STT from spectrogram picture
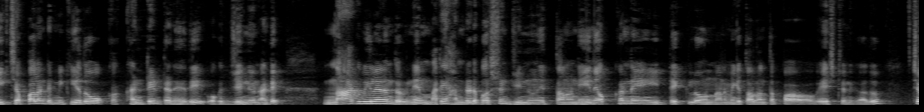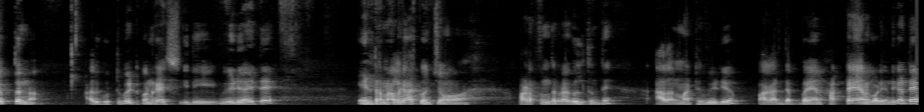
మీకు చెప్పాలంటే మీకు ఏదో ఒక కంటెంట్ అనేది ఒక జెన్యున్ అంటే నాకు వీలైనంత నేను మరీ హండ్రెడ్ పర్సెంట్ జెన్యున్ ఇస్తాను. నేను ఒక్కనే ఈ టెక్లో ఉన్నాను. మిగతా వాళ్ళంతా వేస్ట్ అని కాదు. చెప్తున్నా. అది గుర్తుపెట్టుకోండి గైస్ ఇది వీడియో అయితే ఇంటర్నల్గా కొంచెం పడుతుంది రగులుతుంది. అదనమాట వీడియో. బాగా దెబ్బ అయ్యాను హట్ అయ్యాను కూడా. ఎందుకంటే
